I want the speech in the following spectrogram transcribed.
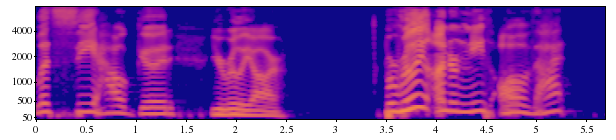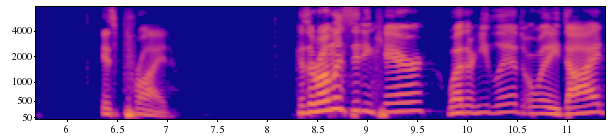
let's see how good you really are. But really, underneath all of that is pride. Because the Romans didn't care whether he lived or whether he died.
